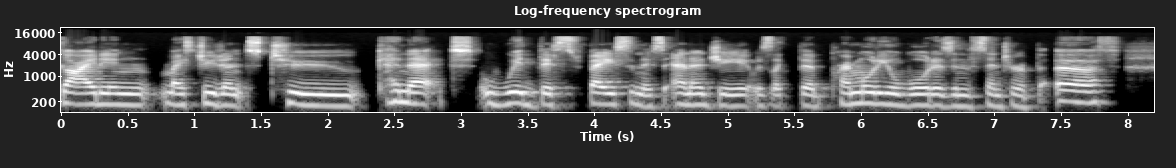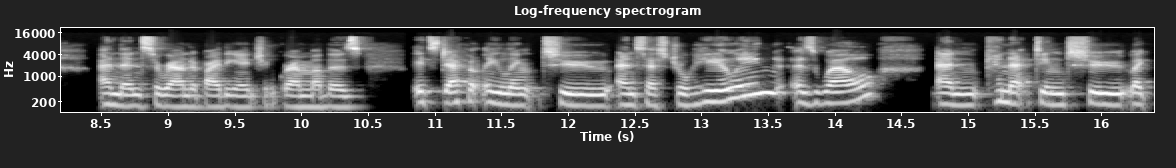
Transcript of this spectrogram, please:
guiding my students to connect with this space and this energy. It was like the primordial waters in the center of the earth, and then surrounded by the ancient grandmothers. It's definitely linked to ancestral healing as well and connecting to like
